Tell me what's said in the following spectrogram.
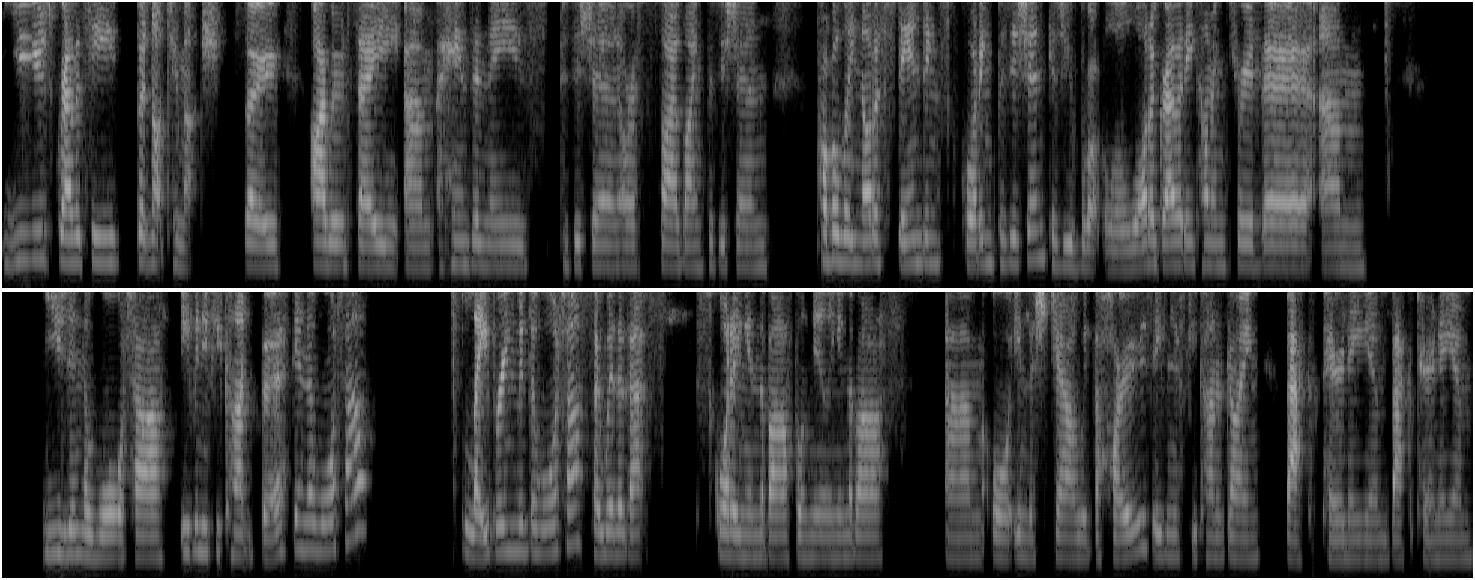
use gravity but not too much. So i would say um, a hands and knees position or a sideline position probably not a standing squatting position because you've got a lot of gravity coming through there um, using the water even if you can't birth in the water laboring with the water. So whether that's squatting in the bath or kneeling in the bath um, or in the shower with the hose even if you're kind of going back perineum back perineum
